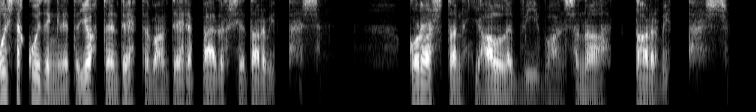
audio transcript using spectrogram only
Muista kuitenkin, että johtajan tehtävä on tehdä päätöksiä tarvittaessa. Korostan ja alleviivaan sanaa tarvittaessa.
